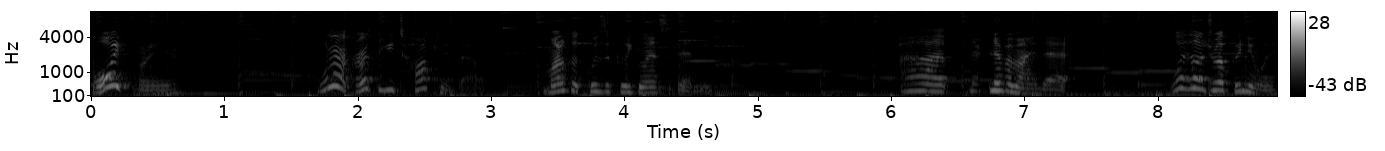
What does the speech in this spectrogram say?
Boyfriend? What on earth are you talking about? Monika quizzically glances at me. Uh, never mind that. What held you up anyway?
